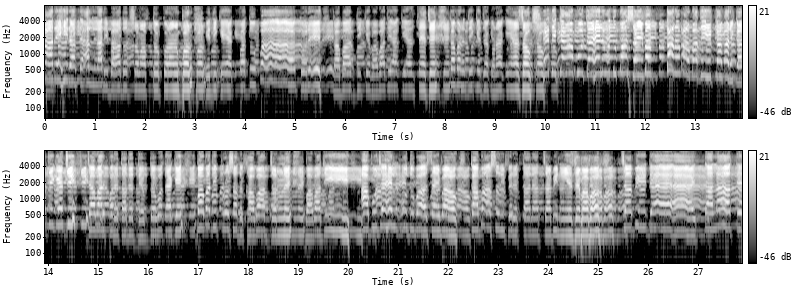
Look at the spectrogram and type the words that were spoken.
কারে হিরাতে আল্লাহর ইবাদত সমাপ্ত করার পর এদিকে এক পা দু পা করে কাবার দিকে বাবা কাবার দিকে যখন যাওয়ার পরে তাদের দেব দেবতাকে বাবাজি প্রসাদ খাওয়ার জন্য বাবাজি আবু জাহেল শরীফের তালা চাবি নিয়েছে বাবা চাবি দেয় তালাতে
